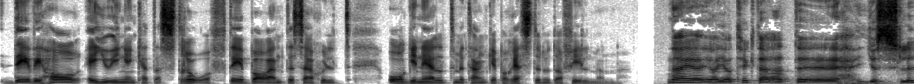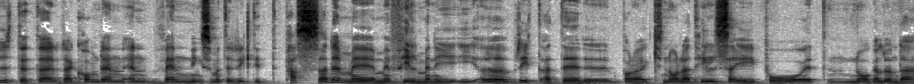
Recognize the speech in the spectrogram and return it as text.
det vi har är ju ingen katastrof, det är bara inte särskilt originellt med tanke på resten av filmen. Nej, jag, jag tyckte att eh, just slutet där, där kom det en, en vändning som inte riktigt passade med, med filmen i, i övrigt. Att det bara knorra till sig på ett någorlunda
